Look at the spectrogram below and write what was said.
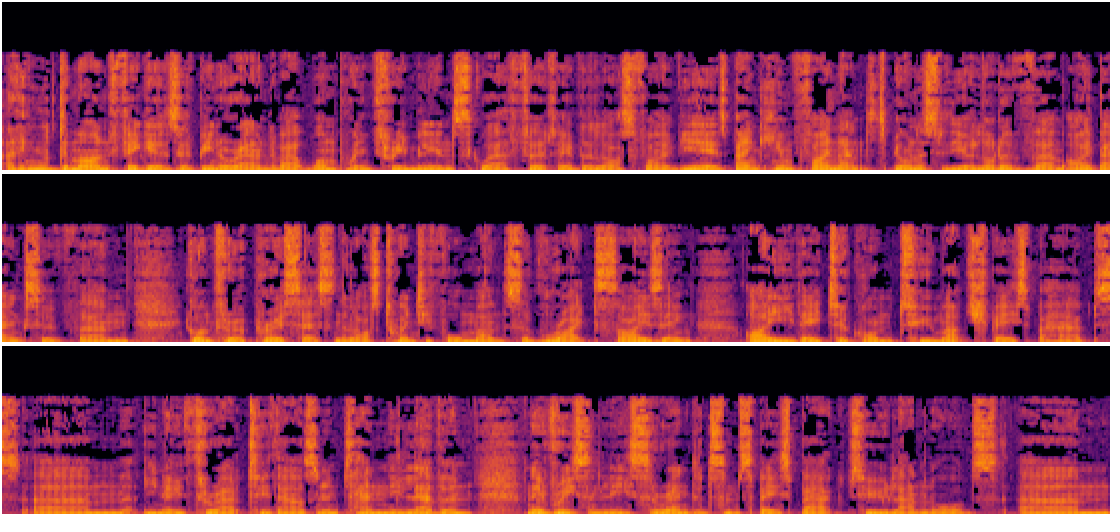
I think the demand figures have been around about 1.3 million square foot over the last five years. Banking and finance, to be honest with you, a lot of um, iBanks have um, gone through a process in the last 24 months of right sizing, i.e., they took on too much space, perhaps, um, you know, throughout 2010 and 11, and they've recently surrendered some space back to landlords, um,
